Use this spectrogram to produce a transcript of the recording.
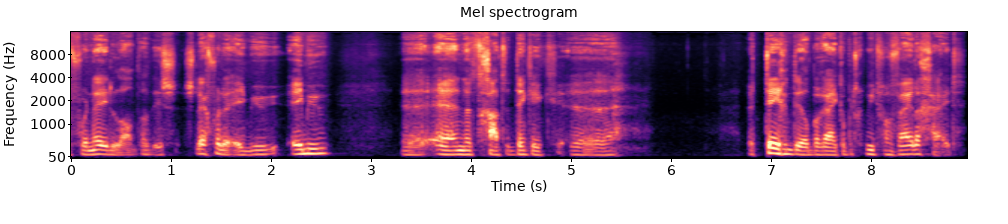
voor Nederland, dat is slecht voor de EMU. EMU eh, en het gaat, denk ik, uh, het tegendeel bereiken op het gebied van veiligheid.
